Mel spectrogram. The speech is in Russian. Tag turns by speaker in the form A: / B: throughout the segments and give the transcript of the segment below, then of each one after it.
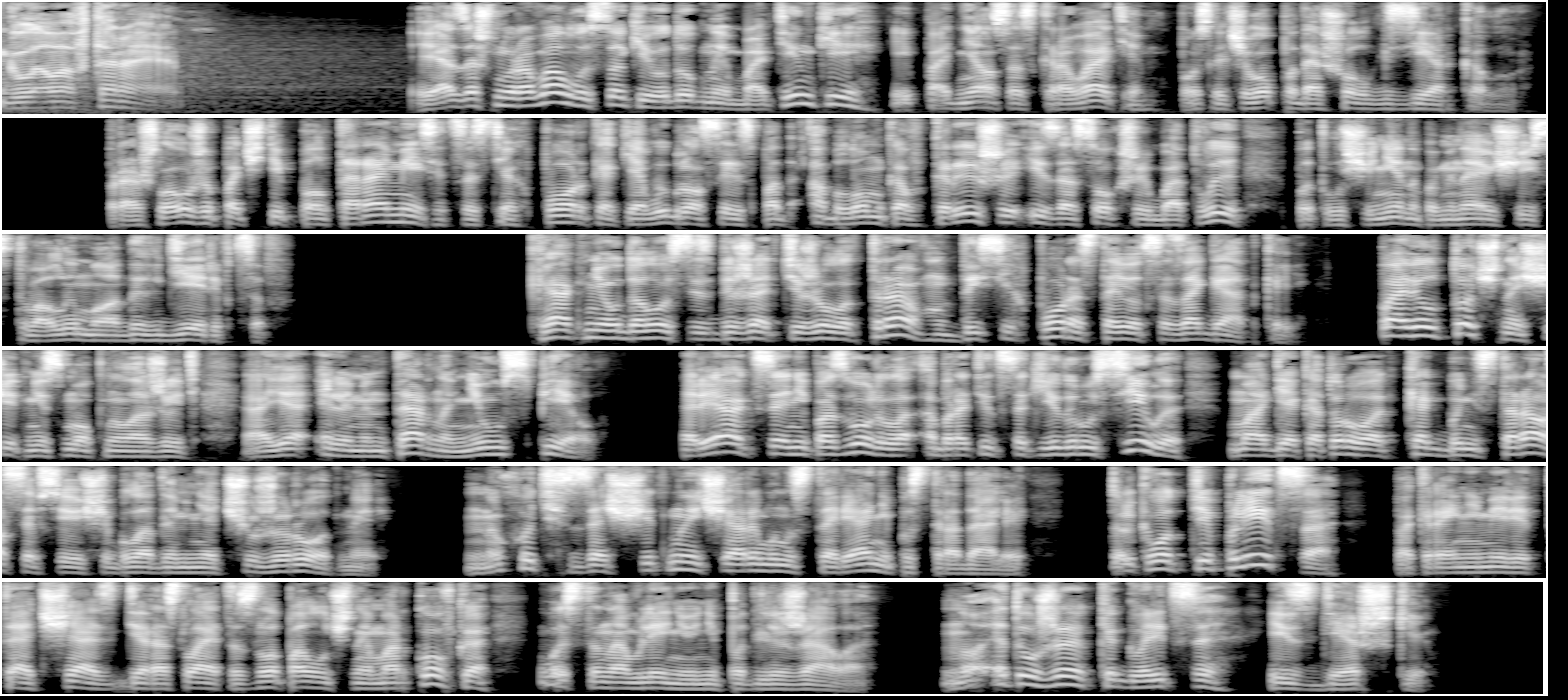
A: Глава вторая.
B: Я зашнуровал высокие удобные ботинки и поднялся с кровати, после чего подошел к зеркалу. Прошло уже почти полтора месяца с тех пор, как я выбрался из-под обломков крыши и засохшей ботвы по толщине, напоминающей стволы молодых деревцев. Как мне удалось избежать тяжелых травм, до сих пор остается загадкой. Павел точно щит не смог наложить, а я элементарно не успел. Реакция не позволила обратиться к ядру силы, магия которого, как бы ни старался, все еще была для меня чужеродной. Но хоть защитные чары монастыря не пострадали. Только вот теплица, по крайней мере та часть, где росла эта злополучная морковка, восстановлению не подлежала. Но это уже, как говорится, издержки.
